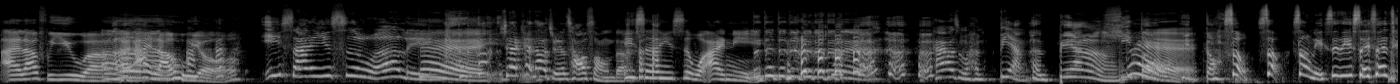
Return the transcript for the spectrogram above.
I Love You 啊，爱老虎有，一三一四五二零，对，现在看到觉得超怂的。一生一世我爱你，对对对对对对对对，还有什么很变？很棒。对，送送送你 CD 随身听，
